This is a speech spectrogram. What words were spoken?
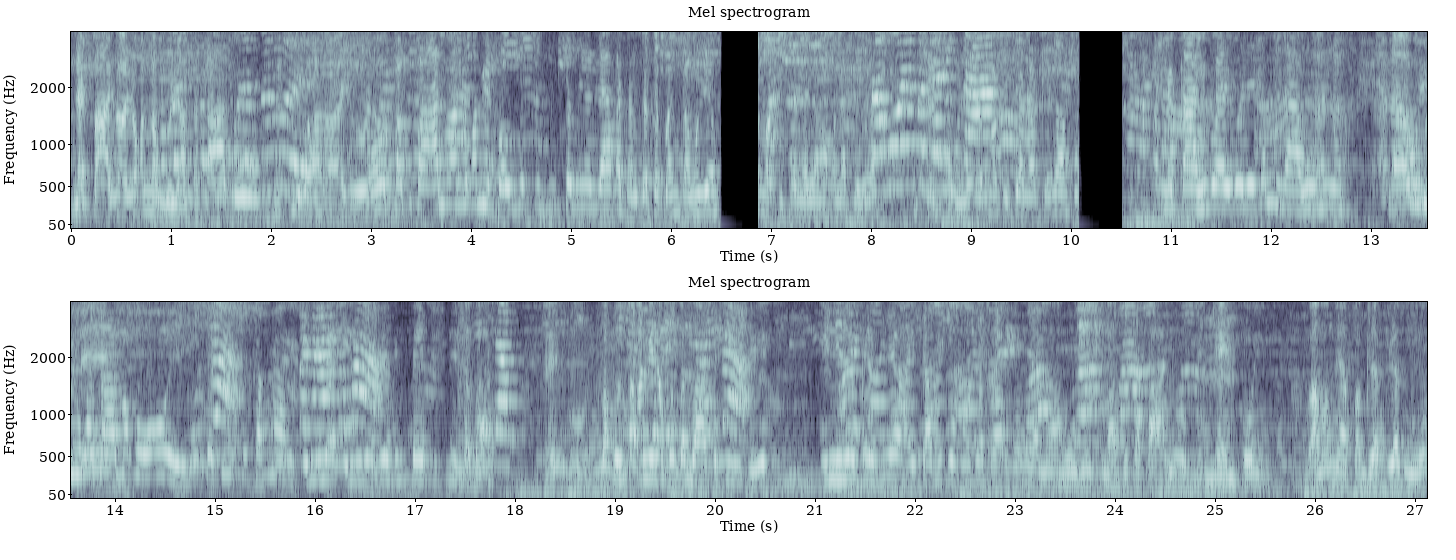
nagpaano-ano kami, magmula sa Tagum, di ba? Layo. Oo, pag paano-ano kami, paudot-udot kami ng lakad hanggang sa bandang uli. Mag-isa na lang ako natira. Ako na lang mag-isa natira. Ang nagkahiwa-hiwalay kami, nahuli. Ano? Ah, Nahuli yung nahuli. kasama ko, eh. Kasi putang na, inila, inilaglag yung petos din sa bus. Eh, puto. Papunta kami ng Cotabato City. Inilaglag niya, ay sabi ko, kung sa baka mamaya mahulog, masita tayo, may checkpoint. Baka mamaya, paglaglag mo,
